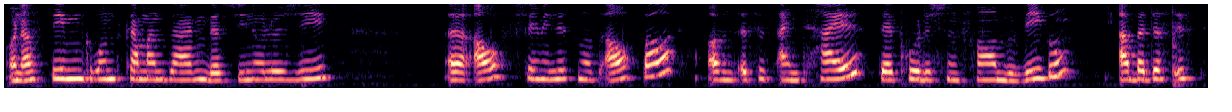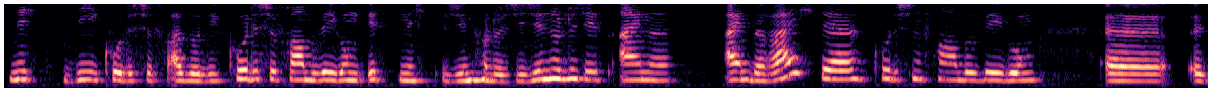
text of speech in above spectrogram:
Und aus dem Grund kann man sagen, dass Genealogie äh, auf Feminismus aufbaut und es ist ein Teil der kurdischen Frauenbewegung aber das ist nicht die kurdische, also die kurdische Frauenbewegung ist nicht Genealogie. Genealogie ist eine, ein Bereich der kurdischen Frauenbewegung, äh, äh,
